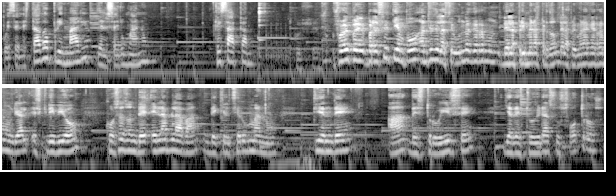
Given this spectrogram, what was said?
pues el estado primario del ser humano que sacan Pues. Freud para- ese tiempo, antes de la Segunda Guerra de la primera, perdón, de la Primera Guerra Mundial, escribió cosas donde él hablaba de que el ser humano tiende a destruirse y a destruir a sus otros.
